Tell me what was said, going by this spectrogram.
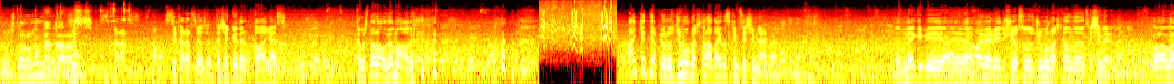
Kılıçdaroğlu'na mı? Ben kararsız. Siz kararsız. Tamam. Sizi kararsız yazıyorum. Teşekkür ederim. Kolay gelsin. Kılıçdaroğlu değil mi abi? Anket yapıyoruz. Cumhurbaşkanı adayınız kim seçimlerde? Ne gibi yani Kim oy vermeyi düşünüyorsunuz Cumhurbaşkanlığı seçimlerinde? Valla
